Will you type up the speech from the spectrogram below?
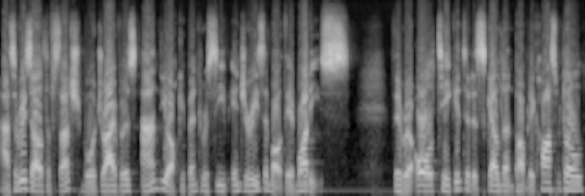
As a result of such, both drivers and the occupant received injuries about their bodies. They were all taken to the Skeldon Public Hospital,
